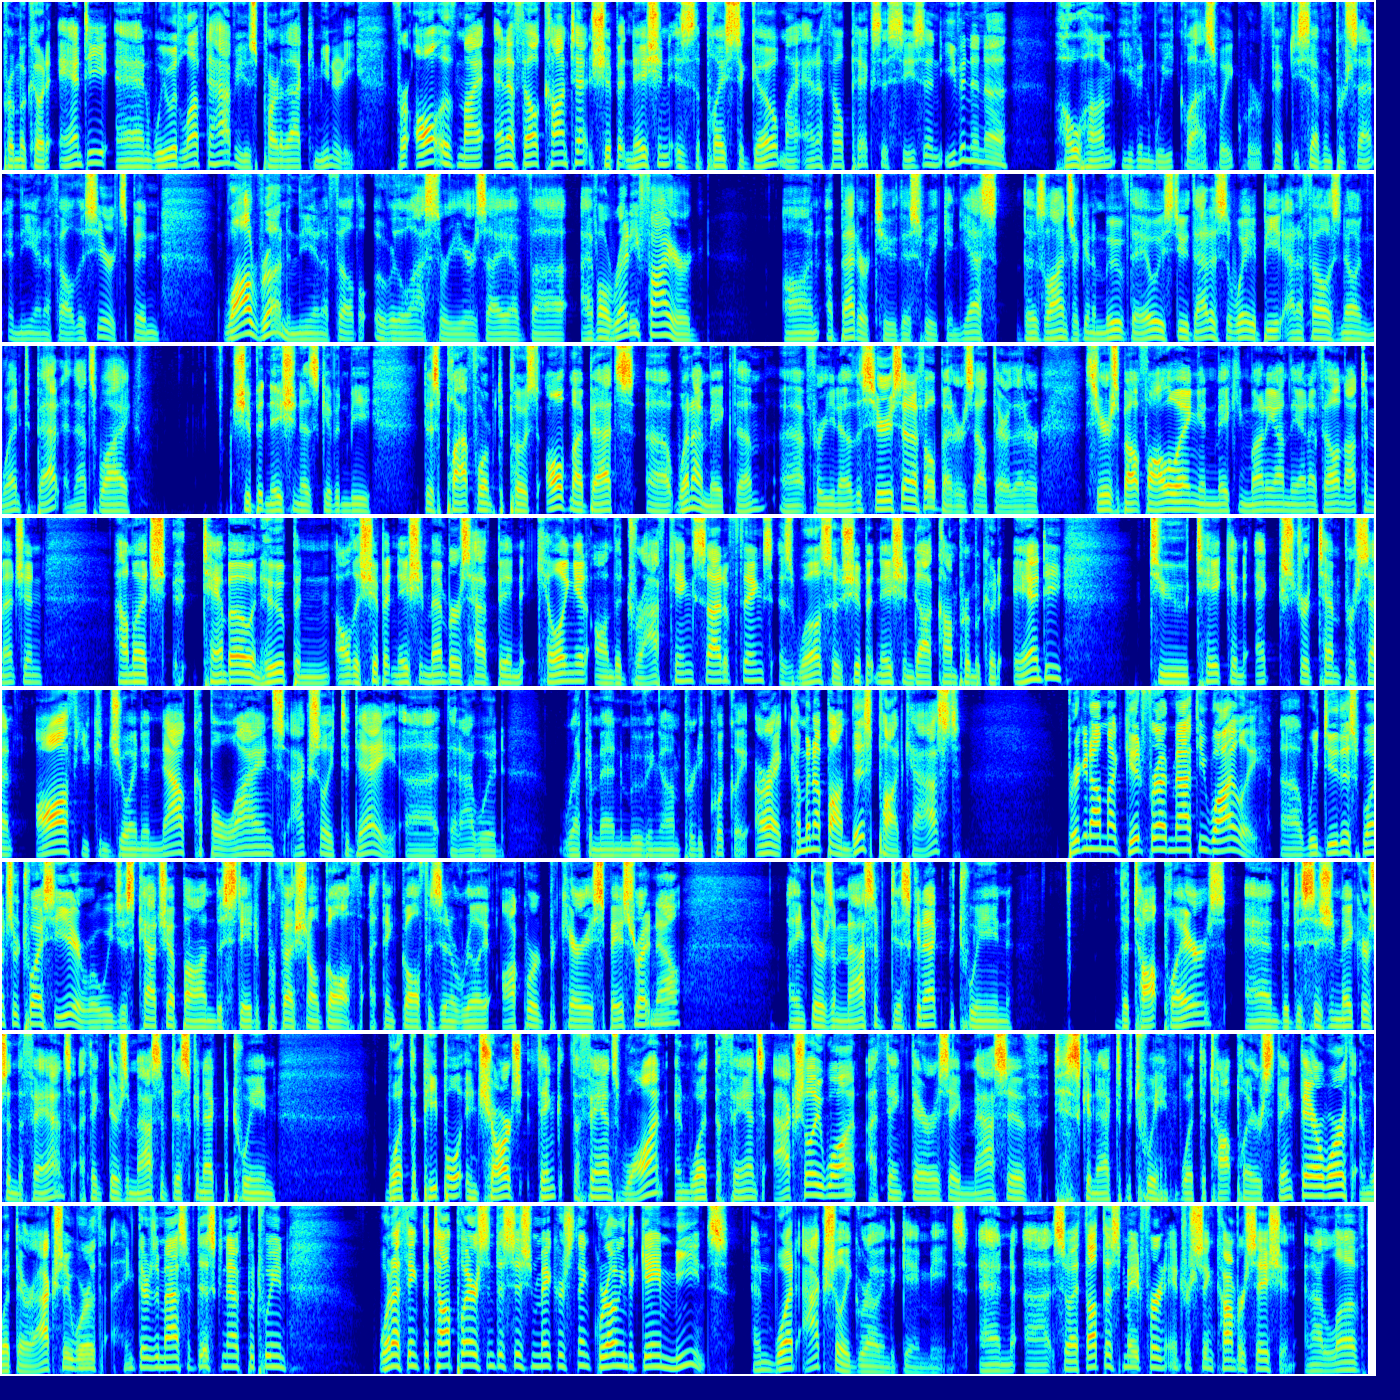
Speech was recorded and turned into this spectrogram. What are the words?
promo code Andy, and we would love to have you as part of that community. For all of my NFL content, Ship It Nation is the place to go. My NFL picks this season, even in a ho hum even week last week, we're 57% in the NFL this year. It's been wild run in the NFL over the last three years. I have uh, I've already fired on a bet or two this week. And yes, those lines are going to move. They always do. That is the way to beat NFL is knowing when to bet. And that's why Ship It Nation has given me this platform to post all of my bets uh, when I make them uh, for, you know, the serious NFL bettors out there that are serious about following and making money on the NFL, not to mention how much Tambo and Hoop and all the Ship It Nation members have been killing it on the DraftKings side of things as well. So shipitnation.com promo code Andy to take an extra 10% off. You can join in now. Couple lines actually today uh, that I would recommend moving on pretty quickly. All right, coming up on this podcast, bringing on my good friend Matthew Wiley. Uh, we do this once or twice a year where we just catch up on the state of professional golf. I think golf is in a really awkward, precarious space right now. I think there's a massive disconnect between the top players and the decision makers and the fans. I think there's a massive disconnect between what the people in charge think the fans want and what the fans actually want. I think there is a massive disconnect between what the top players think they're worth and what they're actually worth. I think there's a massive disconnect between what I think the top players and decision makers think growing the game means and what actually growing the game means. And uh, so I thought this made for an interesting conversation. And I love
